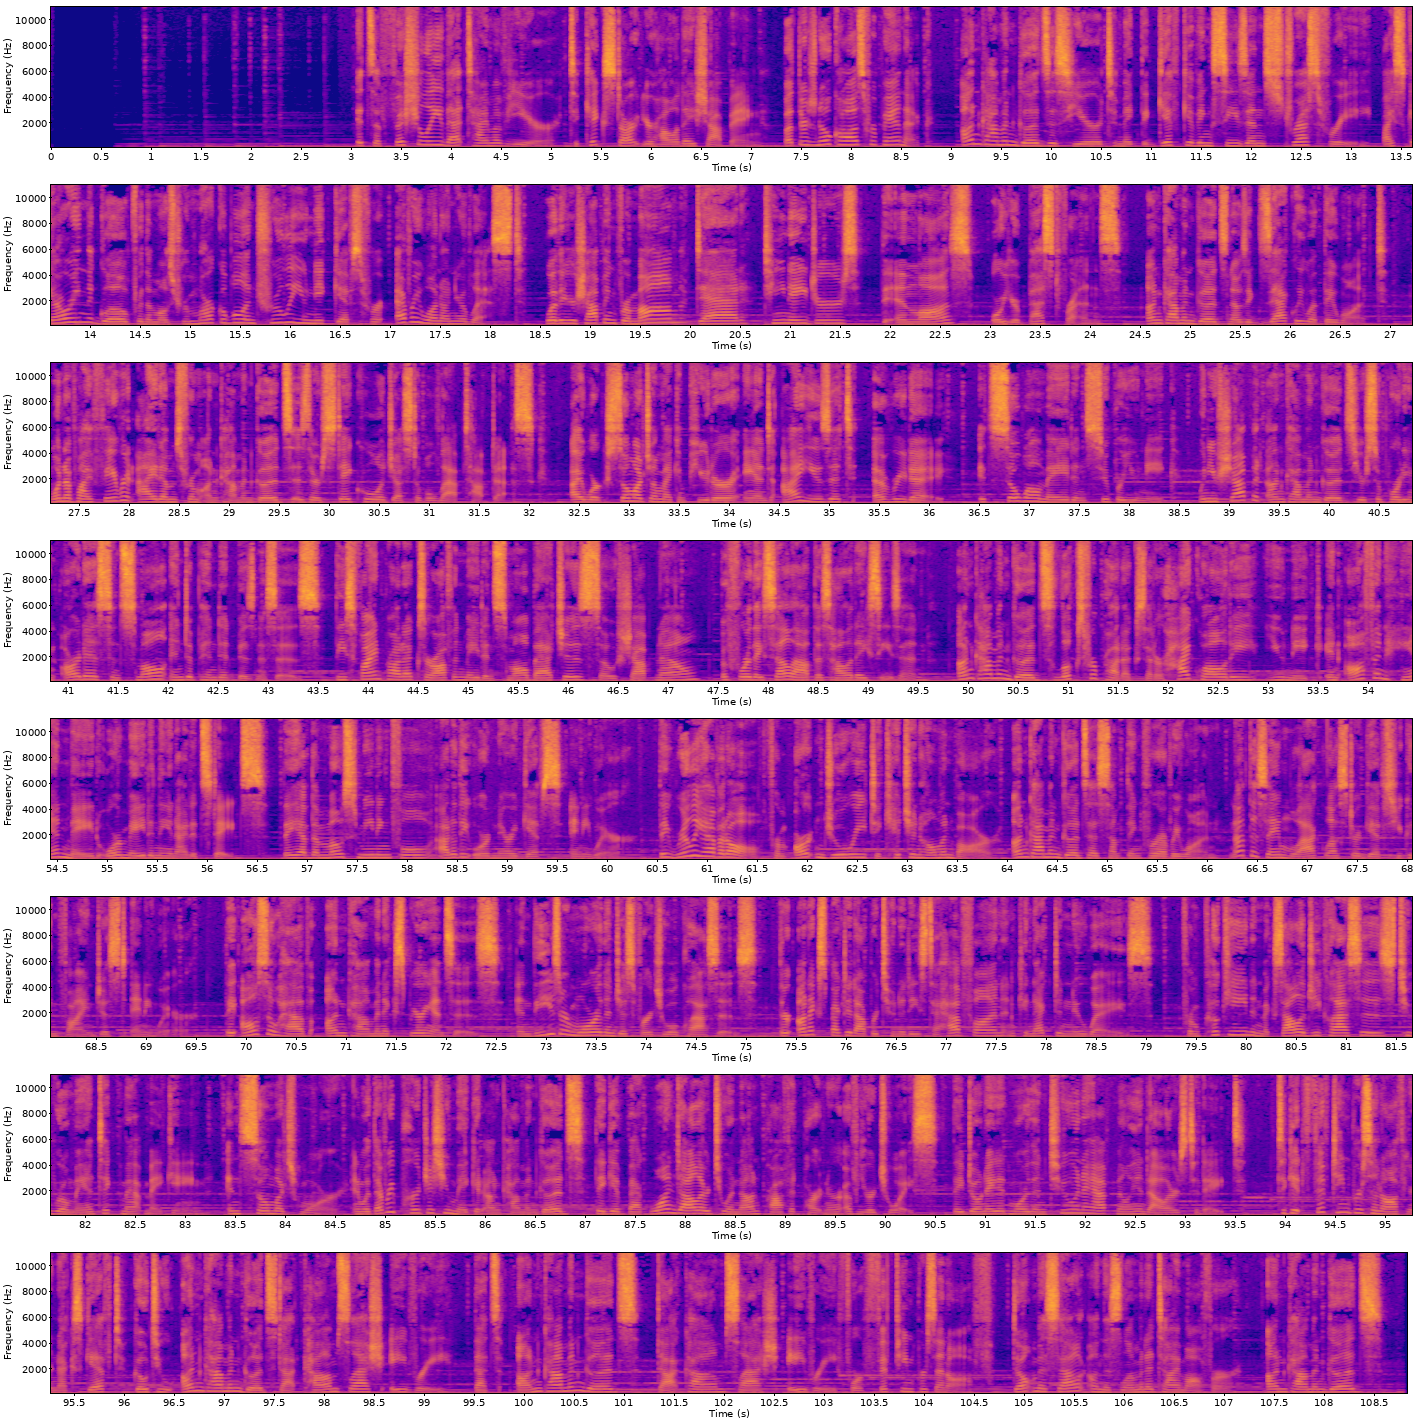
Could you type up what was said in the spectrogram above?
It's officially that time of year to kickstart your holiday shopping, but there's no cause for panic. Uncommon Goods is here to make the gift giving season stress free by scouring the globe for the most remarkable and truly unique gifts for everyone on your list. Whether you're shopping for mom, dad, teenagers, the in laws, or your best friends, Uncommon Goods knows exactly what they want. One of my favorite items from Uncommon Goods is their Stay Cool adjustable laptop desk. I work so much on my computer and I use it every day. It's so well made and super unique. When you shop at Uncommon Goods, you're supporting artists and small independent businesses. These fine products are often made in small batches, so shop now before they sell out this holiday season. Uncommon Goods looks for products that are high quality, unique, and often handmade or made in the United States. They have the most meaningful, out of the ordinary gifts anywhere. They really have it all, from art and jewelry to kitchen, home, and bar. Uncommon Goods has something for everyone, not the same lackluster gifts you can find just anywhere. They also have uncommon experiences, and these are more than just virtual classes. They're unexpected opportunities to have fun and connect in new ways from cooking and mixology classes to romantic map making, and so much more. And with every purchase you make at Uncommon Goods, they give back $1 to a nonprofit partner of your choice. They've donated more than $2.5 million to date. To get 15% off your next gift, go to uncommongoods.com slash Avery. That's uncommongoods.com slash Avery for 15% off. Don't miss out on this limited time offer. Uncommon Goods,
